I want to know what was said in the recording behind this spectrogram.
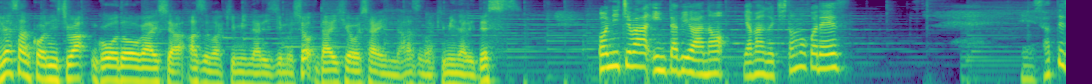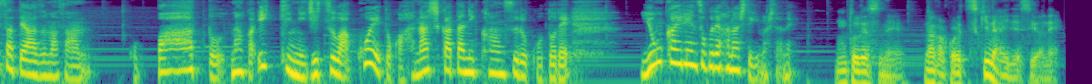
皆さんこんにちは。合同会社東きみなり事務所代表社員の東きみなりです。こんにちは、インタビュアーの山口智子です。えーさてさて、東さん、こうバーっと、なんか一気に実は声とか話し方に関することで、4回連続で話してきましたね。本当ですね。なんかこれ尽きないですよね。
